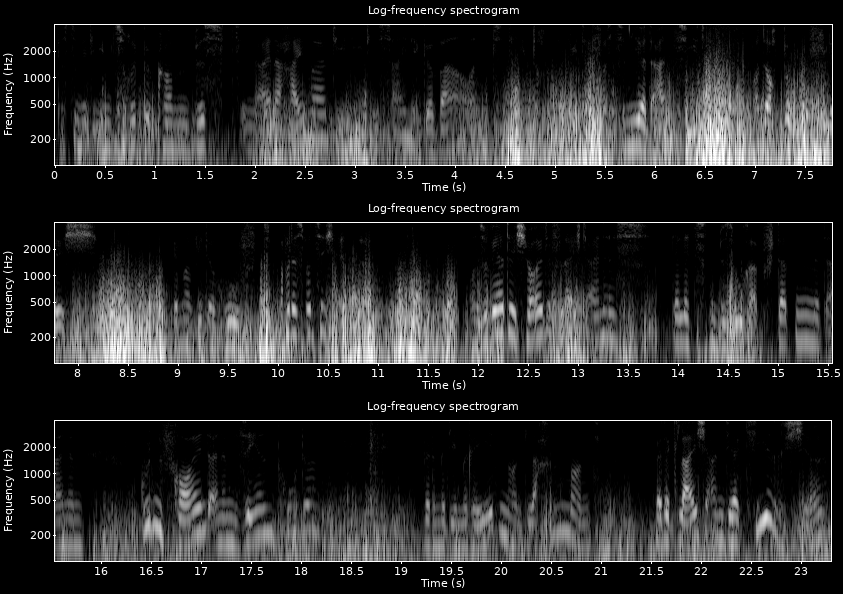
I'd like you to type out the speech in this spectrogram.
dass du mit ihm zurückgekommen bist in eine Heimat, die nie die seinige war und die ihn doch immer wieder fasziniert, anzieht und auch beruflich immer wieder ruft. Aber das wird sich ändern. Und so werde ich heute vielleicht eines der letzten Besuche abstatten mit einem guten Freund, einem Seelenbruder, werde mit ihm reden und lachen und werde gleich an der Kirche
